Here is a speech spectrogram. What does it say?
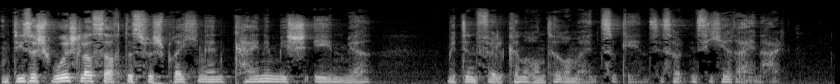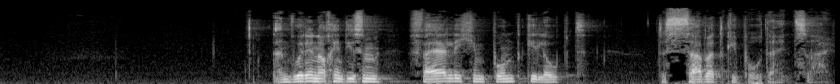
Und dieser Schwur schloss auch das Versprechen ein, keine Mischehen mehr mit den Völkern rundherum einzugehen. Sie sollten sich hier reinhalten. Dann wurde noch in diesem feierlichen Bund gelobt, das Sabbatgebot einzuhalten.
